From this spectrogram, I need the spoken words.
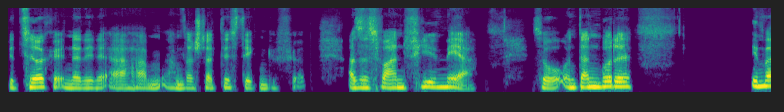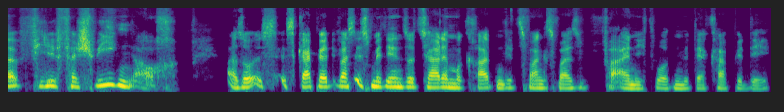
Bezirke in der DDR haben, haben da Statistiken geführt. Also es waren viel mehr. So, und dann wurde immer viel verschwiegen auch. Also es, es gab ja, was ist mit den Sozialdemokraten, die zwangsweise vereinigt wurden mit der KPD?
